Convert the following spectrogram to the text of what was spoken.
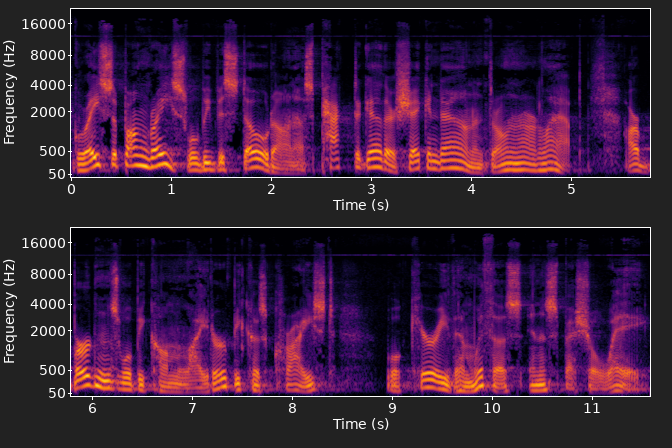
Grace upon grace will be bestowed on us, packed together, shaken down, and thrown in our lap. Our burdens will become lighter because Christ will carry them with us in a special way.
